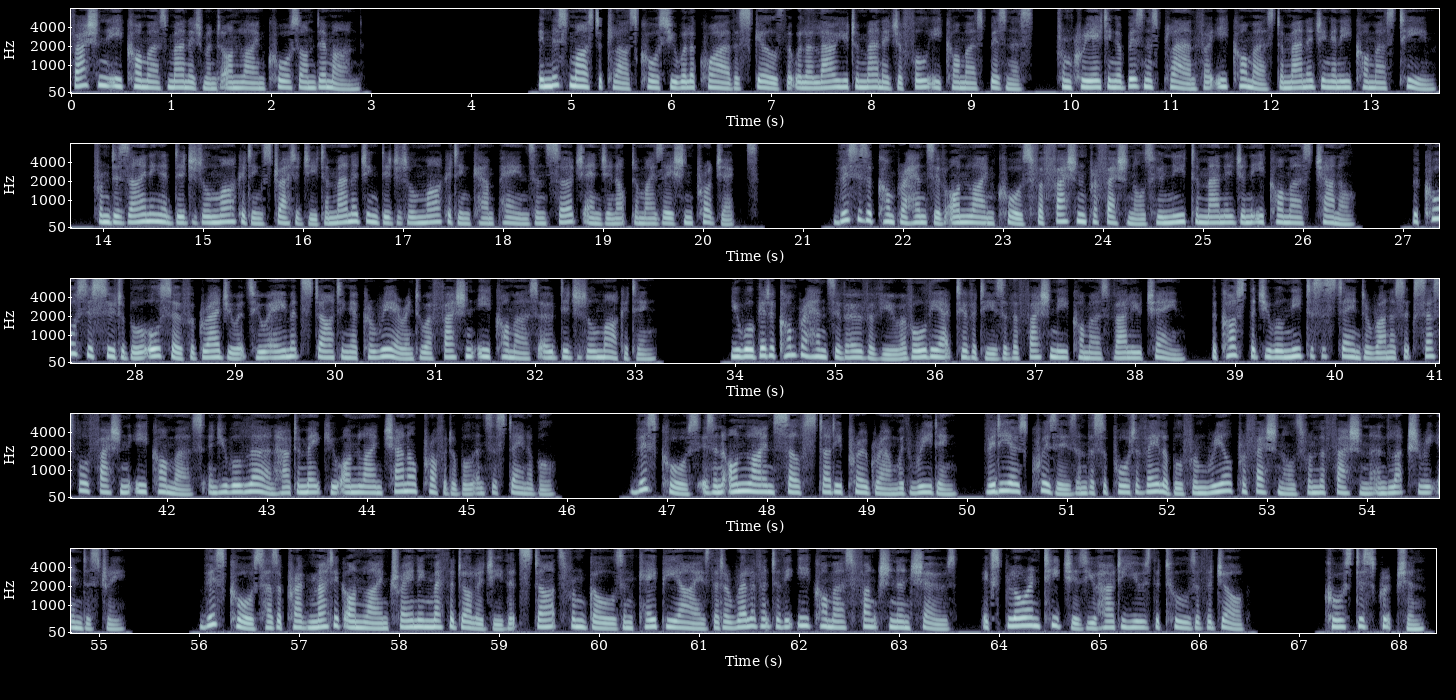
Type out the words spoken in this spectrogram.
Fashion e-commerce management online course on demand. In this masterclass course you will acquire the skills that will allow you to manage a full e-commerce business, from creating a business plan for e-commerce to managing an e-commerce team, from designing a digital marketing strategy to managing digital marketing campaigns and search engine optimization projects. This is a comprehensive online course for fashion professionals who need to manage an e commerce channel. The course is suitable also for graduates who aim at starting a career into a fashion e commerce or digital marketing. You will get a comprehensive overview of all the activities of the fashion e commerce value chain, the cost that you will need to sustain to run a successful fashion e commerce, and you will learn how to make your online channel profitable and sustainable. This course is an online self study program with reading, videos, quizzes, and the support available from real professionals from the fashion and luxury industry. This course has a pragmatic online training methodology that starts from goals and KPIs that are relevant to the e commerce function and shows, explore, and teaches you how to use the tools of the job. Course description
